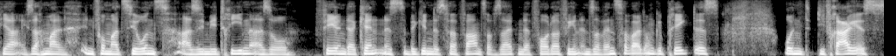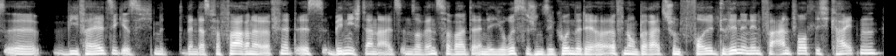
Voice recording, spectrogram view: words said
ja, ich sag mal, Informationsasymmetrien, also fehlender Kenntnis zu Beginn des Verfahrens auf Seiten der vorläufigen Insolvenzverwaltung geprägt ist. Und die Frage ist, äh, wie verhält sich es, mit, wenn das Verfahren eröffnet ist? Bin ich dann als Insolvenzverwalter in der juristischen Sekunde der Eröffnung bereits schon voll drin in den Verantwortlichkeiten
